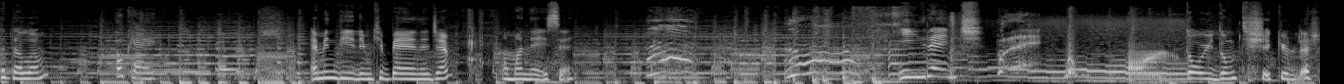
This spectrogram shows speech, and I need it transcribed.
Tadalım. Okay. Emin değilim ki beğeneceğim. Ama neyse. İğrenç. Doydum teşekkürler.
